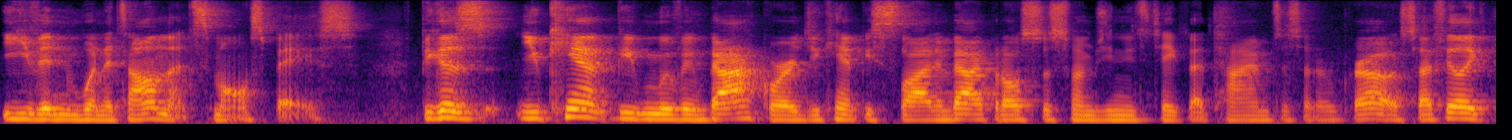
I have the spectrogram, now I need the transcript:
even when it's on that small space. Because you can't be moving backwards, you can't be sliding back, but also sometimes you need to take that time to sort of grow. So I feel like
